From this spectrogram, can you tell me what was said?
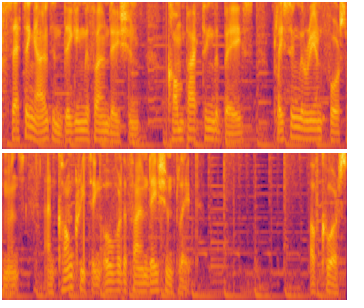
setting out and digging the foundation, compacting the base, placing the reinforcements and concreting over the foundation plate. Of course,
